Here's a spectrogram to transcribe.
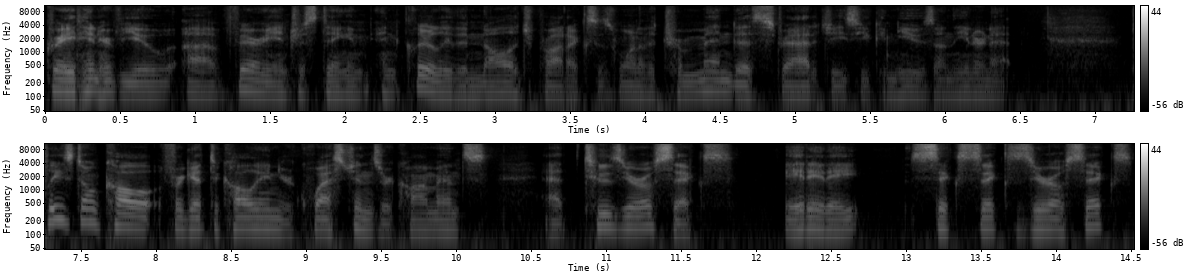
Great interview, uh, very interesting, and, and clearly the knowledge products is one of the tremendous strategies you can use on the internet. Please don't call, forget to call in your questions or comments at 206 888 6606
